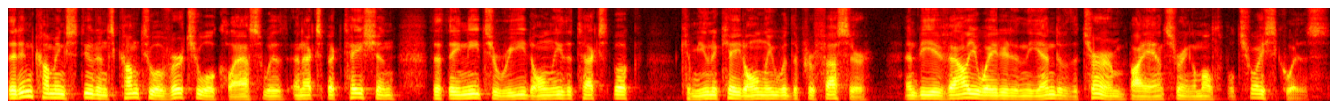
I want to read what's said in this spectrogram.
that incoming students come to a virtual class with an expectation that they need to read only the textbook, communicate only with the professor, and be evaluated in the end of the term by answering a multiple choice quiz.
